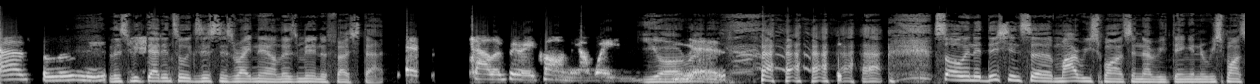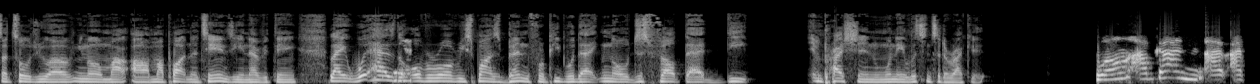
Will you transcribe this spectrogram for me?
absolutely. Let's speak that into existence right now. Let's manifest that. Tyler Perry, call me. I'm waiting. You already. Yes. so, in addition to my response and everything, and the response I told you of, you know, my uh, my partner Tansy and everything, like, what has the yeah. overall response been for people that you know just felt that deep impression when they listened to the record? Well, I've gotten, I've, I've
